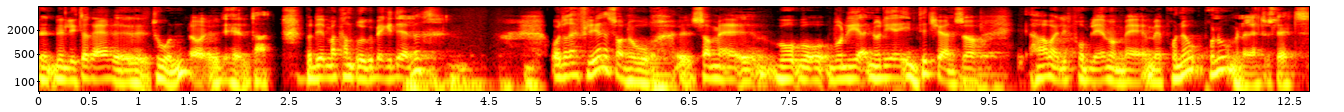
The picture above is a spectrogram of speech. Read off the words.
den, den litterære tonen og i det hele tatt. For man kan bruke begge deler. Og det er flere sånne ord eh, som er, hvor, hvor, hvor de, når de er intetkjønn, så har man litt problemer med, med prono, pronomene, rett og slett.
